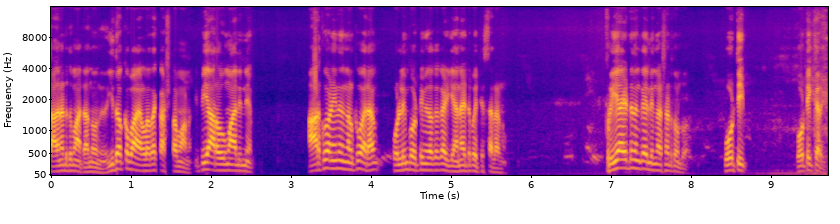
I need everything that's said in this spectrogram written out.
സാധനം എടുത്ത് മാറ്റാൻ തോന്നിയത്. ഇതൊക്കെ വളരെ കഷ്ടമാണ്. ഇപ്പോൾ ഈ അറവ് മാലിന്യം ആർക്ക് വേണമെങ്കിൽ നിങ്ങൾക്ക് വരാം. കൊള്ളിയും പൊട്ടിയും ഇതൊക്കെ കഴിക്കാനായിട്ട് പറ്റിയ സ്ഥലമാണ്. ഫ്രീ ആയിട്ട് നിങ്ങൾക്ക് ലിംഗാഷൻ എടുത്തുകൊണ്ട് പോകാം ബോട്ടിയും ബോട്ടിക്കറി.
